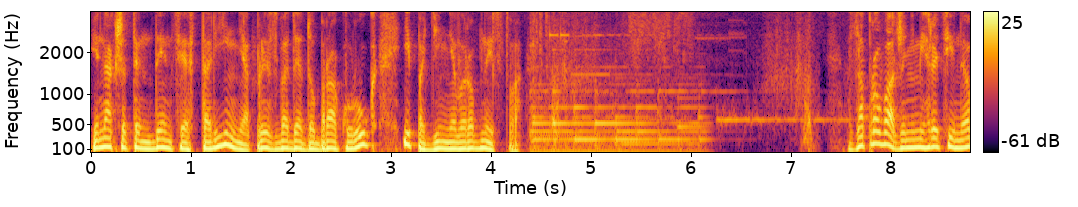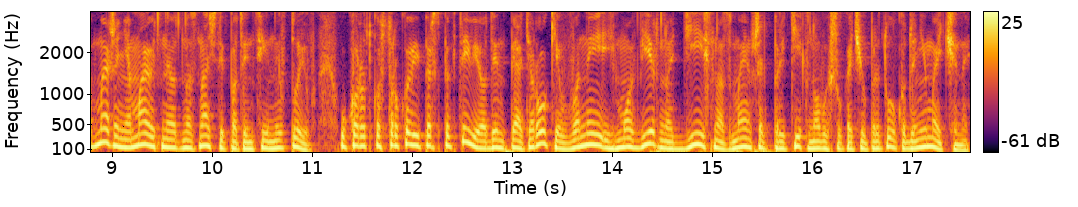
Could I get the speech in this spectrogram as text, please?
інакше тенденція старіння призведе до браку рук і падіння виробництва. Запроваджені міграційні обмеження мають неоднозначний потенційний вплив. У короткостроковій перспективі 1-5 років вони ймовірно дійсно зменшать притік нових шукачів притулку до Німеччини.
